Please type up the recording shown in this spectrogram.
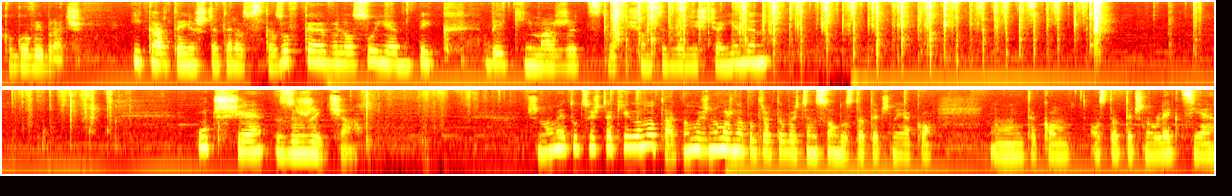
kogo wybrać. I kartę jeszcze teraz wskazówkę wylosuję. Byk, byki, marzec 2021. Ucz się z życia. Czy mamy tu coś takiego? No tak, no można, można potraktować ten sąd ostateczny jako mm, taką ostateczną lekcję,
